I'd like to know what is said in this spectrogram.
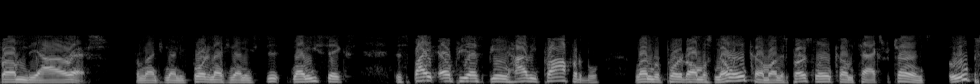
from the IRS. From 1994 to 1996, Despite LPS being highly profitable, Lund reported almost no income on his personal income tax returns. Oops.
